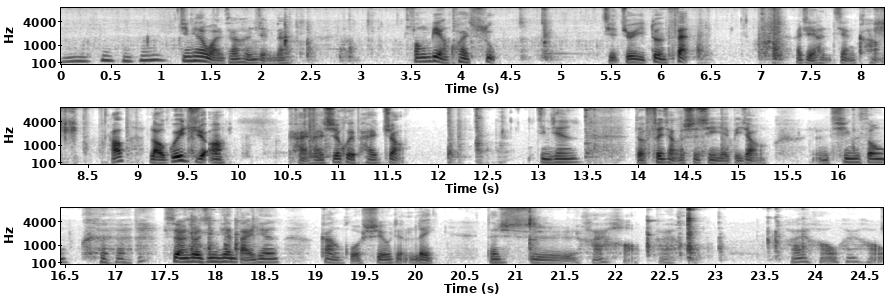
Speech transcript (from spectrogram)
嗯哼哼哼，今天的晚餐很简单，方便快速，解决一顿饭。而且很健康。好，老规矩啊，凯还是会拍照。今天的分享的事情也比较嗯轻松，虽然说今天白天干活是有点累，但是还好，还好，还好，还好。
